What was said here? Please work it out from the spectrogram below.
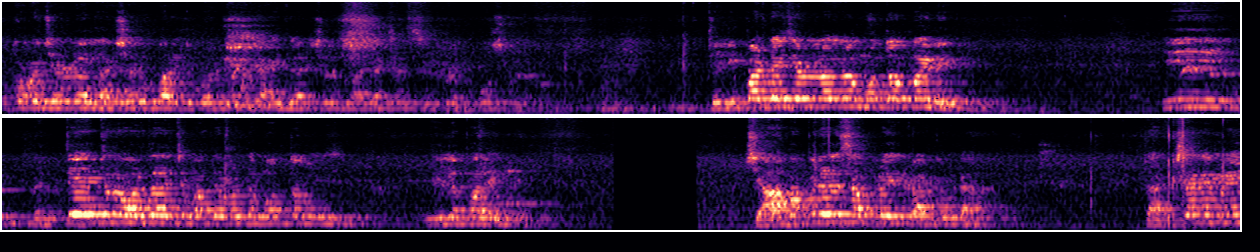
ఒక్కొక్క చెరువులో లక్ష రూపాయల నుంచి పోయినట్టు ఐదు లక్షలు పది లక్షల సీట్లు కూడా పోసుకుంటారు. తిరిగి పడ్డ చెరువులలో మొత్తం పోయినాయి. ఈ పెద్ద ఎత్తున వరద వచ్చి మొత్తం మొత్తం మొత్తం నీళ్ళ పాలైంది చేప పిల్లలు సప్లై కాకుండా తక్షణమే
